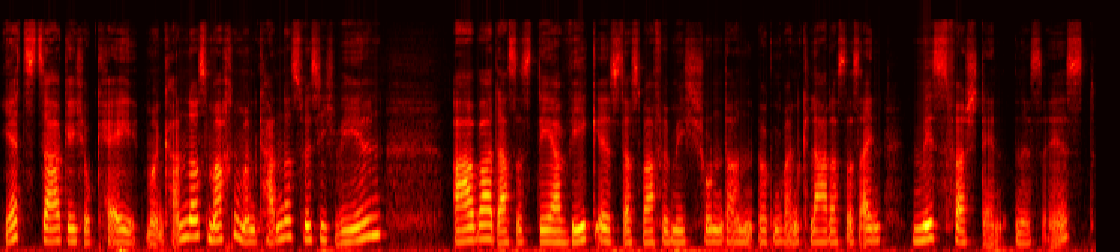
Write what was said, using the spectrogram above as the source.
jetzt sage ich, okay, man kann das machen, man kann das für sich wählen, aber dass es der Weg ist, das war für mich schon dann irgendwann klar, dass das ein Missverständnis ist.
